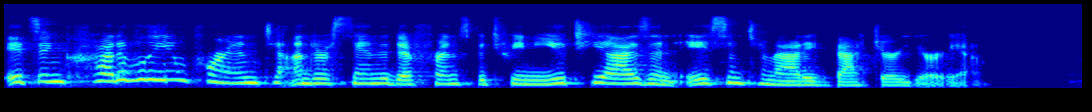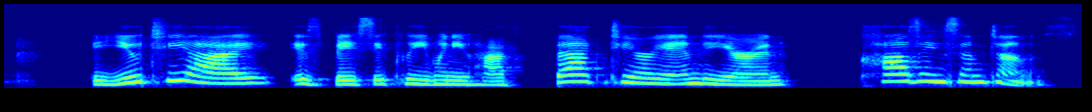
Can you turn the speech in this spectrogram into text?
It's incredibly important to understand the difference between UTIs and asymptomatic bacteriuria. A UTI is basically when you have bacteria in the urine causing symptoms.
